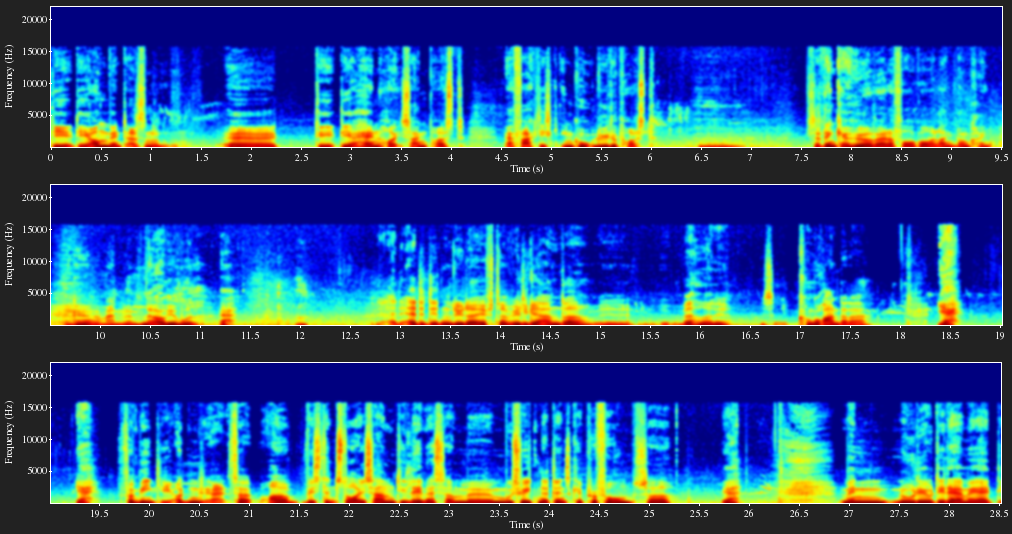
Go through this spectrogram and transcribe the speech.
Det, det er omvendt, altså øh, det, det at have en høj sangpost er faktisk en god lyttepost. Mm. Så den kan høre, hvad der foregår langt omkring. Den kan høre, hvad man, hvem den er op imod. Ja. Mm. Er, det, er det det, den lytter efter? Hvilke andre, øh, hvad hedder det, konkurrenter der er? Ja, ja. Formentlig. Og, den, altså, og hvis den står i samme dilemma som øh, musikken, at den skal performe, så ja. Men nu er det jo det der med, at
